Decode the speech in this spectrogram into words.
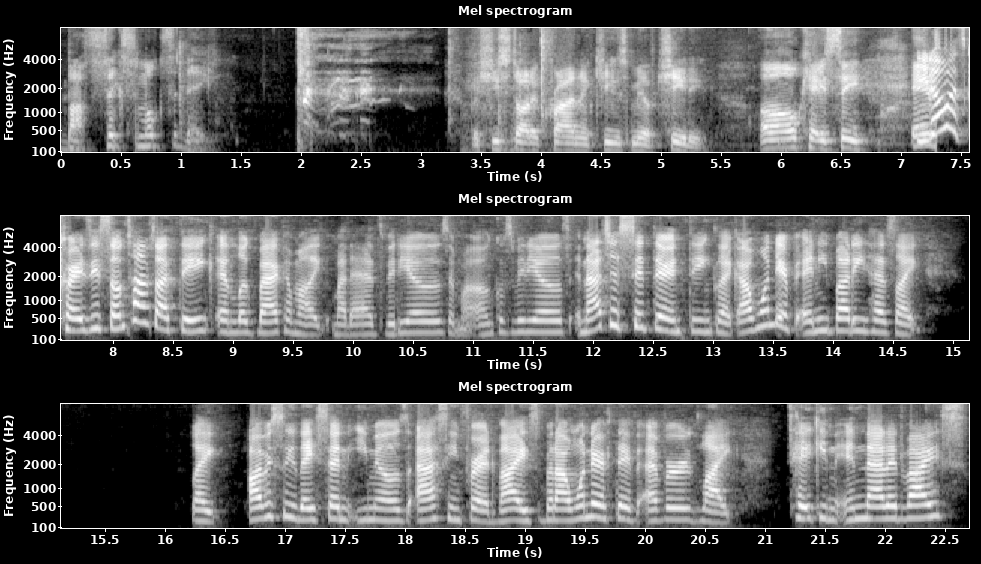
About six smokes a day. but she started crying and accused me of cheating. Oh, okay. See, You know what's crazy? Sometimes I think and look back at my like my dad's videos and my uncle's videos, and I just sit there and think like, I wonder if anybody has like, like obviously they send emails asking for advice, but I wonder if they've ever like taken in that advice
